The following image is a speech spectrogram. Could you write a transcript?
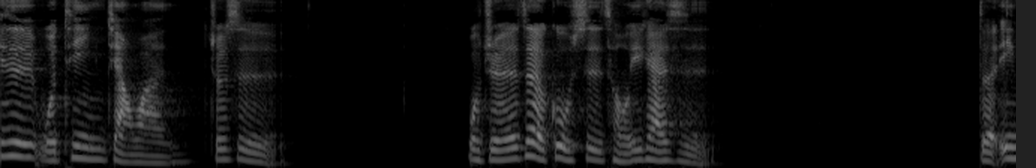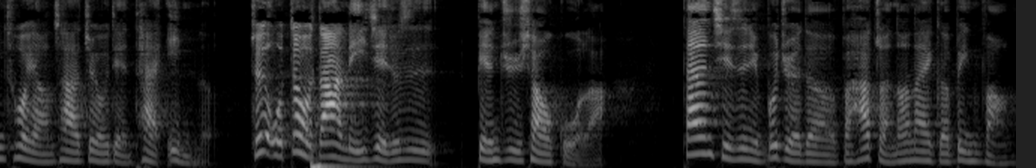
其实我听你讲完，就是我觉得这个故事从一开始的阴错阳差就有点太硬了。就是我对我当然理解，就是编剧效果啦。但是其实你不觉得把他转到那个病房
